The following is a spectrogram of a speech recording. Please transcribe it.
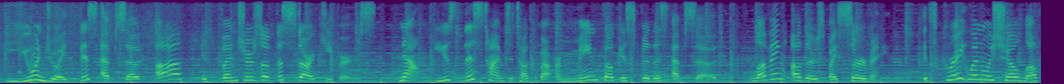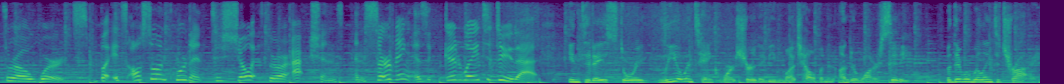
hope you enjoyed this episode of Adventures of the Starkeepers. Now, use this time to talk about our main focus for this episode loving others by serving. It's great when we show love through our words, but it's also important to show it through our actions, and serving is a good way to do that. In today's story, Leo and Tank weren't sure they'd be much help in an underwater city, but they were willing to try.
